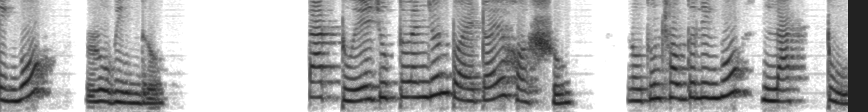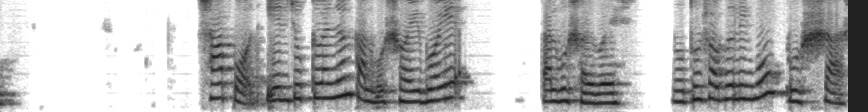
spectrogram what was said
লিখব রবীন্দ্র। টাট্টু এর যুক্ত ব্যঞ্জন টয়ে টয়ে হর্ষ। নতুন শব্দ লিখব লাট্টু। সাপদ। এর যুক্ত ব্যঞ্জন তালবস্বয় বয়ে তালবস্বয় বয়ে নতুন শব্দ লিখব? প্রশ্বাস।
